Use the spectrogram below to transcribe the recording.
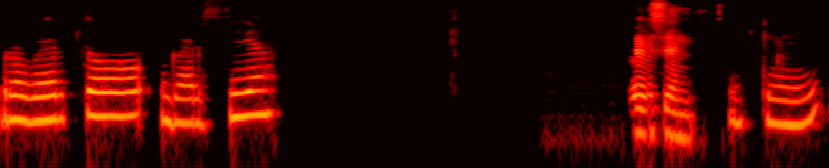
Roberto García. Present. Ok.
